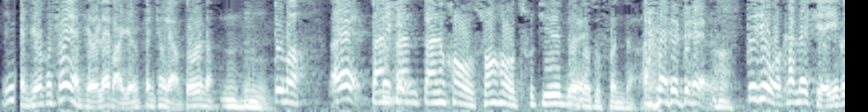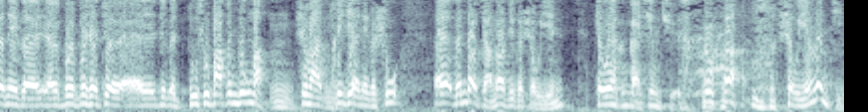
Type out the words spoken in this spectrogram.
眼皮和双眼皮来把人分成两堆呢，嗯嗯对吗？哎，单单单号、双号出街那对倒是分的。啊对嗯，最近我看他写一个那个呃，不是不是，就呃这个读书八分钟嘛，嗯是吧？嗯推荐那个书，哎，文道讲到这个手淫，这我也很感兴趣，手淫问题，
